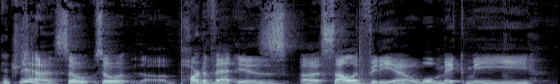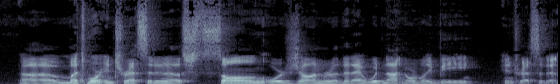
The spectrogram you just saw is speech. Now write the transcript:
Interesting. Yeah, so so uh, part of that is a solid video will make me uh, much more interested in a song or genre that I would not normally be interested in.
